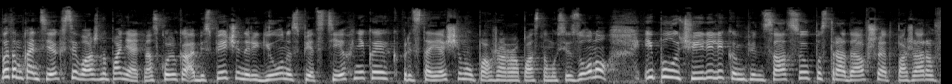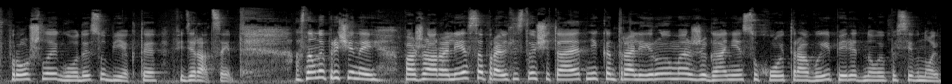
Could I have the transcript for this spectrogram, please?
В этом контексте важно понять, насколько обеспечены регионы спецтехникой к предстоящему пожароопасному сезону и получили ли компенсацию пострадавшие от пожаров в прошлые годы субъекты Федерации. Основной причиной пожара леса правительство считает неконтролируемое сжигание сухой травы перед новой посевной.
